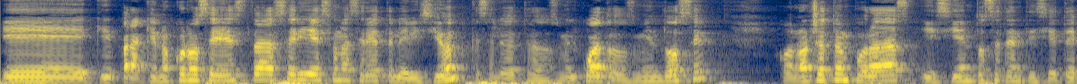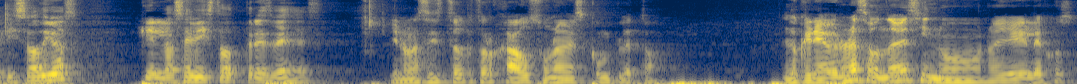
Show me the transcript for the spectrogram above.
Eh, que para quien no conoce esta serie, es una serie de televisión que salió entre 2004 y 2012, con 8 temporadas y 177 episodios, que los he visto tres veces. Yo nomás visto Doctor House una vez completo. Lo quería ver una segunda vez y no, no llegué lejos.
